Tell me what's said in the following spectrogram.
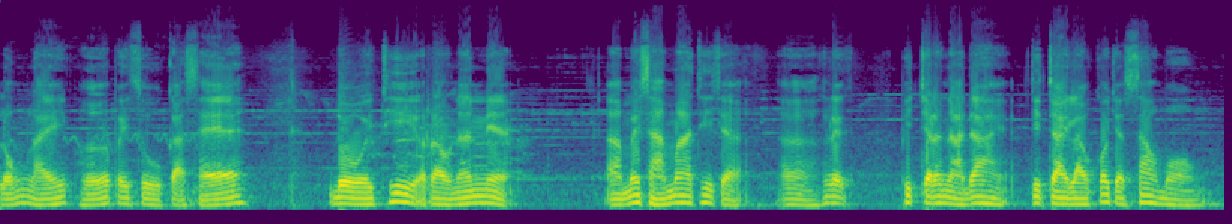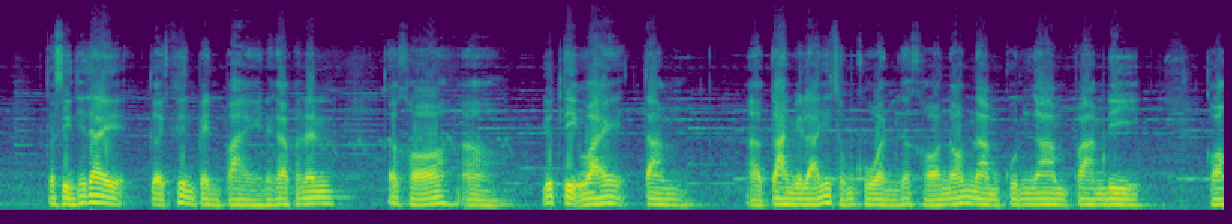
หลงไหลเผลอไปสู่กระแส โดยที่เรานั้นเนี่ยไม่สามารถที่จะเรียกพิจารณาได้ จิตใจเราก็จะเศร้ามองกับสิ่งที่ได้เกิดขึ้นเป็นไปนะครับ เพราะนั้นก็ขออยุติไว้ตามการเวลาที่สมควรก็ขอน้อมนำคุณงามความดี ของ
